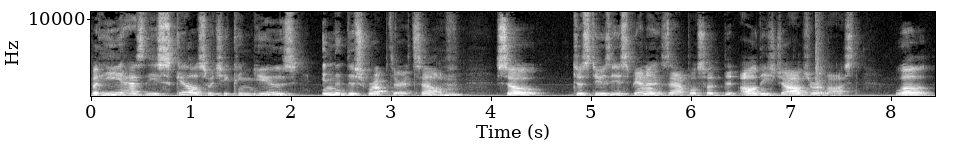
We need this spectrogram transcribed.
But he has these skills which he can use in the disruptor itself. Mm-hmm. So just use E ESPN example, so all these jobs were lost. Well,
